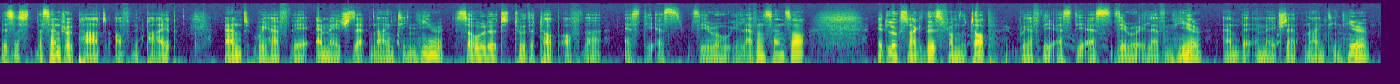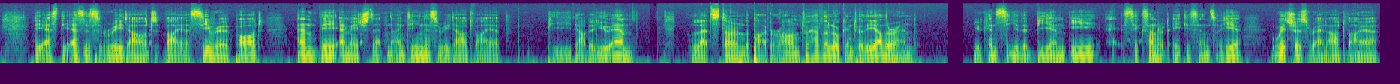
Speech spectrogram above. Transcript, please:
This is the central part of the pipe and we have the MHZ19 here soldered to the top of the SDS011 sensor. It looks like this from the top we have the SDS011 here and the MHZ19 here. The SDS is read out via serial port and the MHZ19 is read out via PWM. Let's turn the pipe around to have a look into the other end. You can see the BME 680 sensor here, which is read out via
